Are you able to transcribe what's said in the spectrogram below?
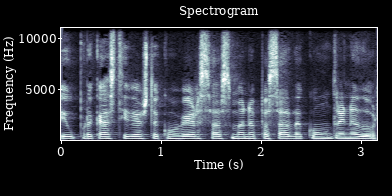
Eu, por acaso, tive esta conversa a semana passada com um treinador.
